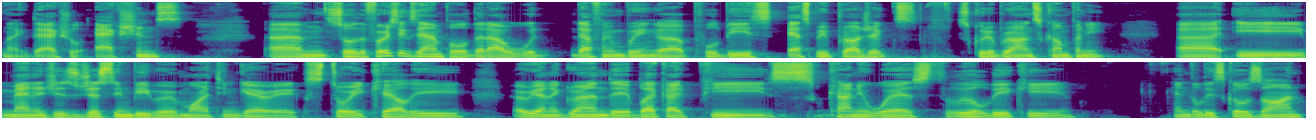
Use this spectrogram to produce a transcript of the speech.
like the actual actions. Um, so the first example that I would definitely bring up will be SB Projects, Scooter Braun's company. Uh, he manages Justin Bieber, Martin Garrix, Tori Kelly, Ariana Grande, Black Eyed Peas, Kanye West, Lil Dicky, and the list goes on.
